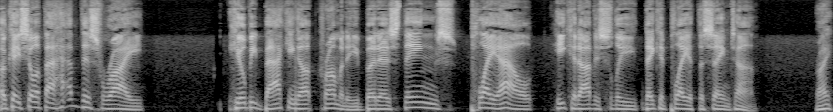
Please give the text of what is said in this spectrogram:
Okay, so if I have this right, he'll be backing up Crumedy, but as things play out, he could obviously they could play at the same time, right?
